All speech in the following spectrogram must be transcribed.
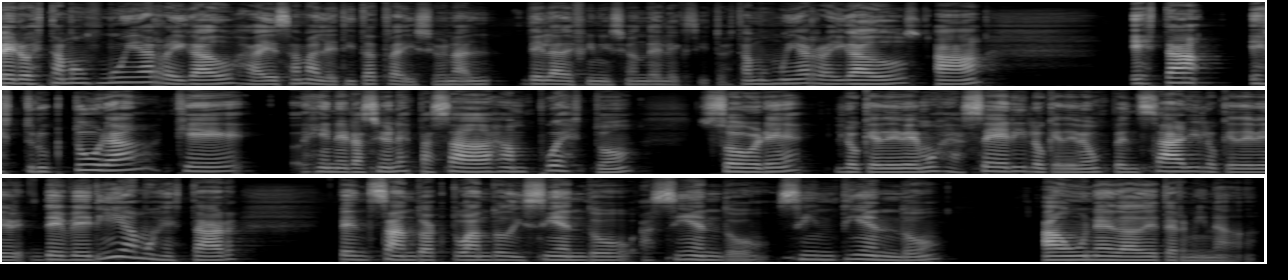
pero estamos muy arraigados a esa maletita tradicional de la definición del éxito. Estamos muy arraigados a esta estructura que generaciones pasadas han puesto sobre lo que debemos hacer y lo que debemos pensar y lo que deberíamos estar pensando, actuando, diciendo, haciendo, sintiendo a una edad determinada.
